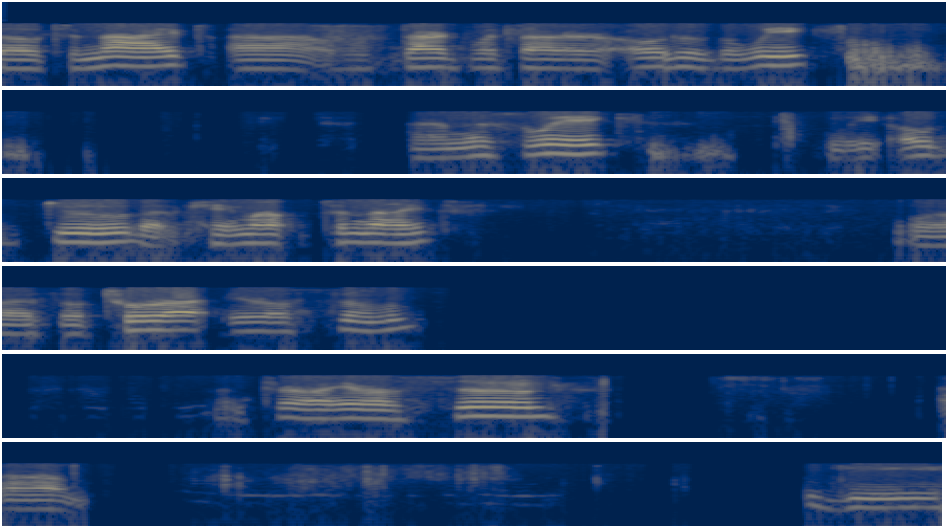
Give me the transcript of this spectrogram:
So tonight, uh, we'll start with our Odu of the Week. And this week, the Odu that came out tonight was Otura Irosun. Otura Irosun. Um, the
